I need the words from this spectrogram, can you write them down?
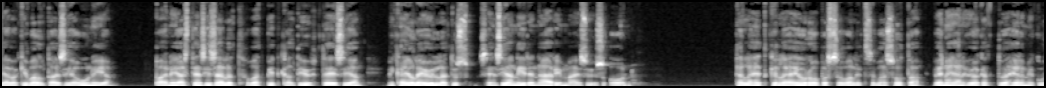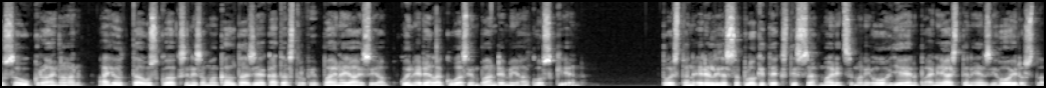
ja väkivaltaisia unia. Painejaisten sisällöt ovat pitkälti yhteisiä, mikä ei ole yllätys, sen sijaan niiden äärimmäisyys on. Tällä hetkellä Euroopassa valitseva sota Venäjän hyökättyä helmikuussa Ukrainaan aiheuttaa uskoakseni samankaltaisia katastrofipainajaisia kuin edellä kuvasin pandemiaa koskien. Toistan edellisessä blogitekstissä mainitsemani ohjeen painajaisten ensihoidosta.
